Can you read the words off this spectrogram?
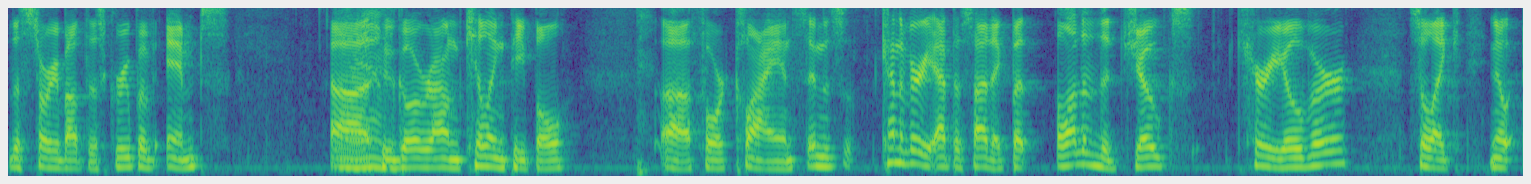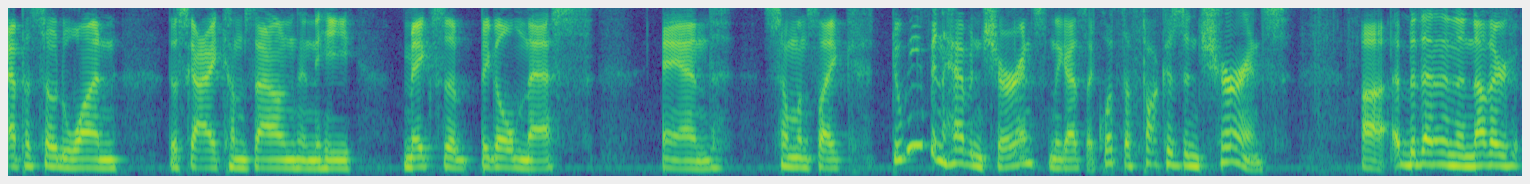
the story about this group of imps uh, who go around killing people uh, for clients, and it's kind of very episodic. But a lot of the jokes carry over. So like you know, episode one, this guy comes down and he makes a big old mess, and someone's like, "Do we even have insurance?" And the guy's like, "What the fuck is insurance?" Uh, but then in another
